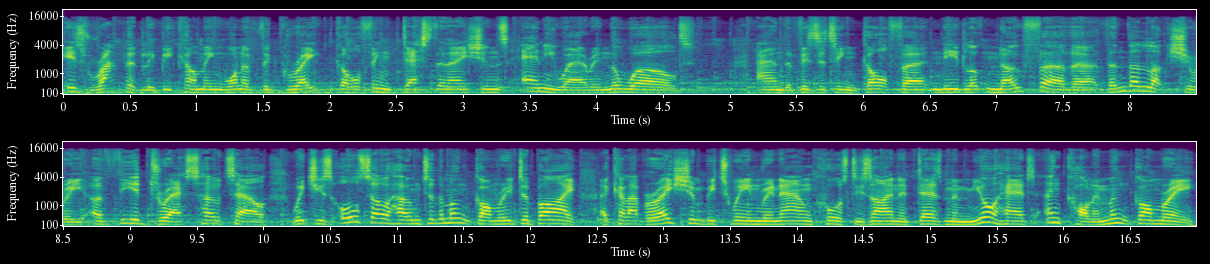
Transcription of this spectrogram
is rapidly becoming one of the great golfing destinations anywhere in the world. And the visiting golfer need look no further than the luxury of the Address Hotel, which is also home to the Montgomerie Dubai, a collaboration between renowned course designer Desmond Muirhead and Colin Montgomerie.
